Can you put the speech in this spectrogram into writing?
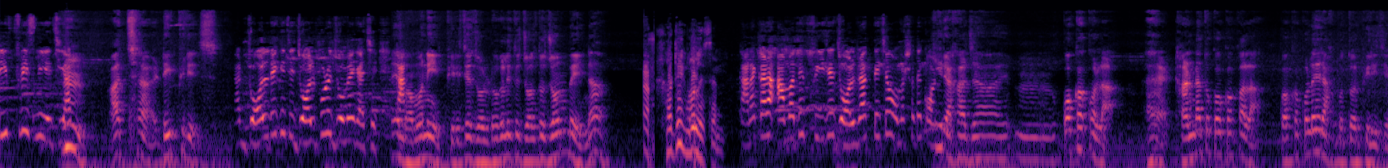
ডিপ ফ্রিজ নিয়েছি। হুম আচ্ছা ডিপ ফ্রিজ আর জল রেখেছি জল পুরো জমে গেছে। এ মামনি ফ্রিজে জল ঢোকালে তো জল তো জমবেই না? সঠিক বলেছেন। কারা কারা আমাদের ফ্রিজে জল রাখতে চাও আমার সাথে কি রাখা যায়? কোকা কোলা হ্যাঁ ঠান্ডা তো কোকা কোলা কোকা কোলাই রাখব তোর ফ্রিজে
